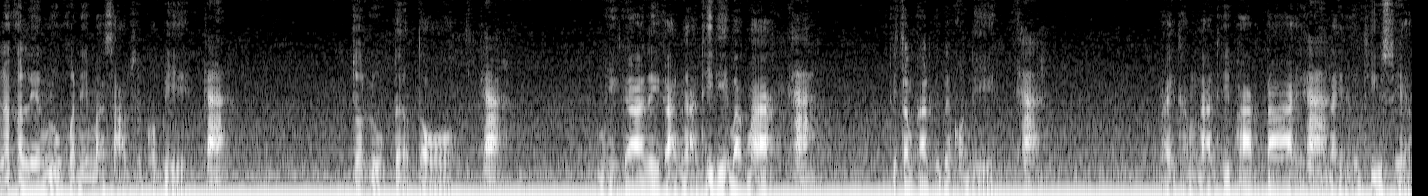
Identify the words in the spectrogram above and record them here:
แล้วก็เลี้ยงลูกคนนี้มาสามสิบกว่าปี ค่ะจนลูกเติบโต ค่ะ มีการในการงานที่ดีมาก ค่ะ ๆ ที่สำคัญคือเป็นคนดี ค่ะ ไปทำงานที่ภาคใต้ค่ะ ในพื้นที่เสี่ยง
